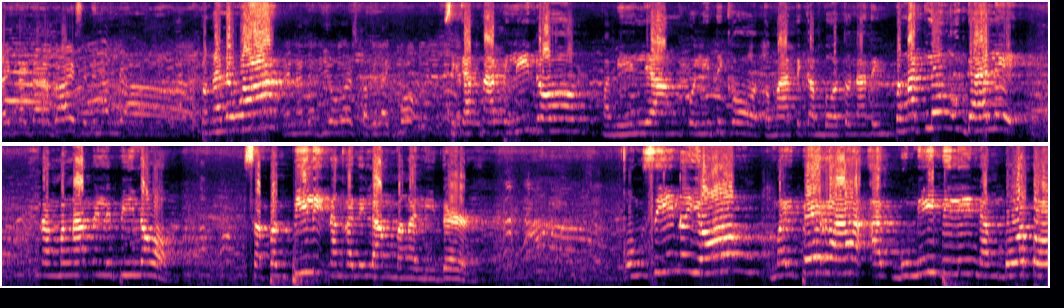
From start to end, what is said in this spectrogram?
Like like tayo guys, sabi ng uh, Pangalawa, 900 viewers, paki-like po. sikat na apelido, pamilyang politiko, automatic ang boto natin. Pangatlong ugali ng mga Pilipino sa pagpili ng kanilang mga leader. Kung sino yung may pera at bumibili ng boto,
